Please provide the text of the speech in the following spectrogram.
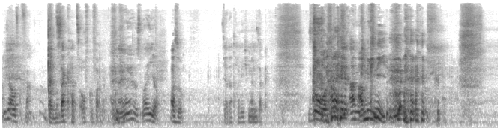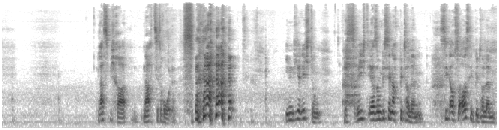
Habe ich aufgefangen. Dein Sack hat's aufgefangen. Nee, das war hier. Achso. Ja, da trage ich meinen Sack. So, Am am, Knie. Knie. Lass mich raten. Nach Zitrone. In die Richtung. Es riecht eher so ein bisschen nach Bitterlemon. Sieht auch so aus wie Bitterlemon.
